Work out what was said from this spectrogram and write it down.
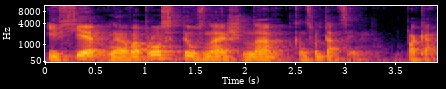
и все э, вопросы ты узнаешь на консультации. Пока.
